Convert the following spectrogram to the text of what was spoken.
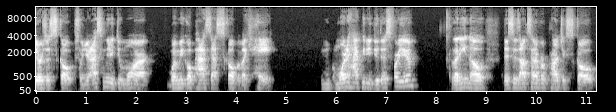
there's a scope. So when you're asking me to do more, when we go past that scope, I'm like, hey, more than happy to do this for you. Letting you know this is outside of our project scope.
